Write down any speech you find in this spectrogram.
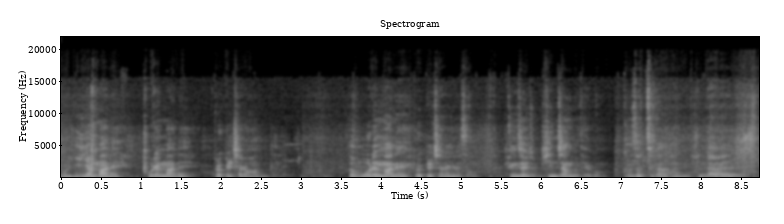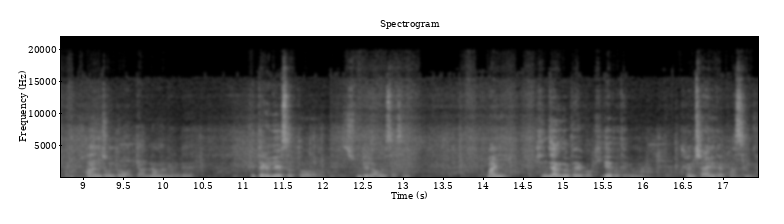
오늘 2년 만에 오랜만에 프로필 촬영합니다. 너무 오랜만에 프로필 촬영이라서 굉장히 좀 긴장도 되고 콘서트가 한 한 달 반 정도밖에 안 남았는데 그때를 위해서 또 준비를 하고 있어서 많이 긴장도 되고 기대도 되는 그런 촬영이 될 것 같습니다.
